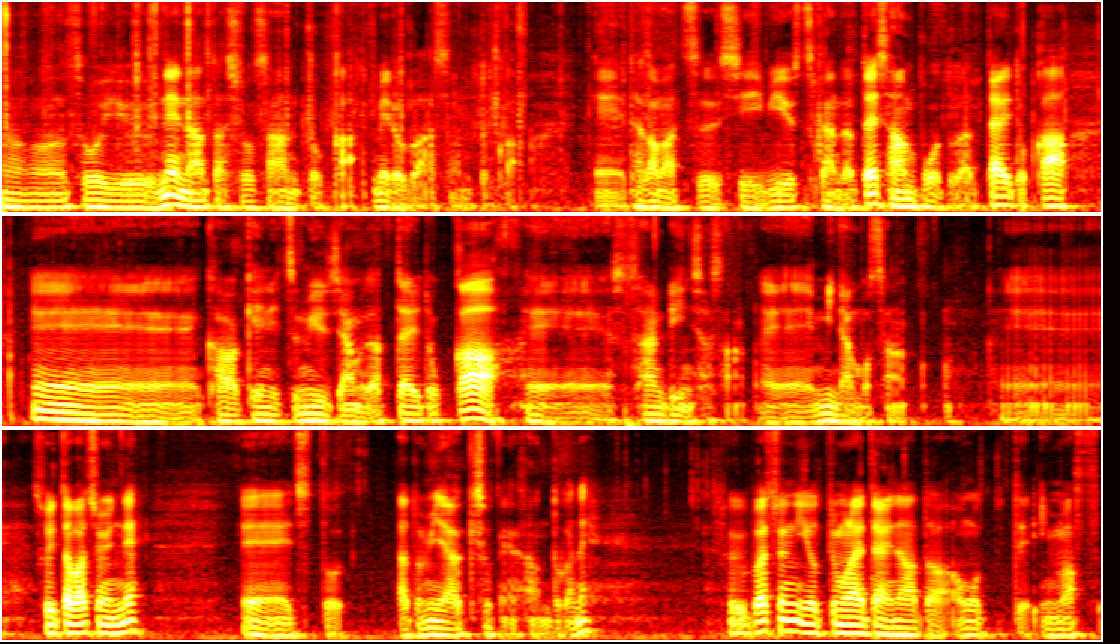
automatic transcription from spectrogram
あそういうねナタショさんとかメロバーさんとか、えー、高松市美術館だったりサンポートだったりとか、えー、川県立ミュージアムだったりとか、えー、三輪車さん、えー、みなもさん、えー、そういった場所にね、えー、ちょっとあと宮脇書店さんとかねそういう場所に寄ってもらいたいなとは思っています。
